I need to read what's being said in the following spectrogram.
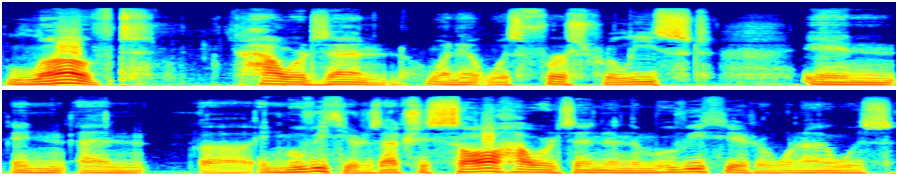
loved Howard's End when it was first released in, in, and uh, in movie theaters. I actually saw Howard's End in the movie theater when I was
